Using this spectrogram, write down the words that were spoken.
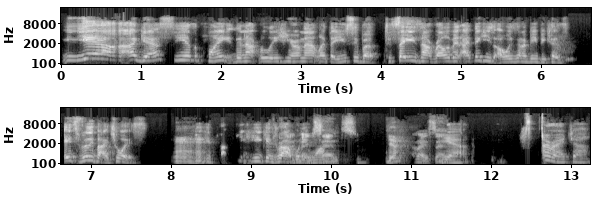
yeah, I guess he has a point. They're not really hearing that like they used to, but to say he's not relevant, I think he's always going to be because it's really by choice. Mm-hmm. He, can, he, can, drop that what he wants. Sense. Yeah, that makes sense. Yeah. All right, y'all.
